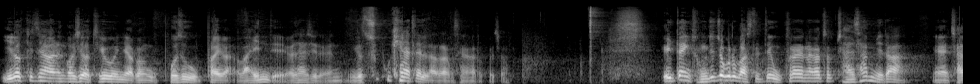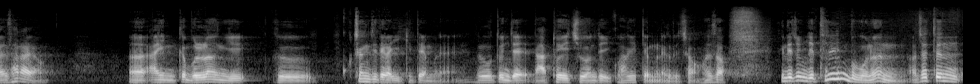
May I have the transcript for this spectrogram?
이렇게 생각하는 것이 어떻게 보면 약간 보수 우파의 마인드예요, 사실은. 이거 수복해야 될 나라라고 생각하는 거죠. 일단 경제적으로 봤을 때 우크라이나가 좀 잘 삽니다. 예, 잘 살아요. 어, 아니, 그러니까 물론 이, 그, 곡창지대가 있기 때문에. 그리고 또 이제 나토의 지원도 있고 하기 때문에 그렇죠. 그래서, 근데 좀 이제 틀린 부분은 어쨌든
